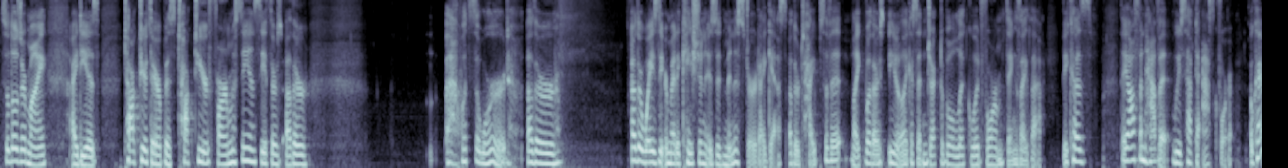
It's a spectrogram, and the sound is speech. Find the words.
So those are my ideas. Talk to your therapist, talk to your pharmacy and see if there's other uh, what's the word? Other other ways that your medication is administered, I guess, other types of it, like whether, you know, like I said, injectable, liquid form, things like that, because they often have it. We just have to ask for it. Okay.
